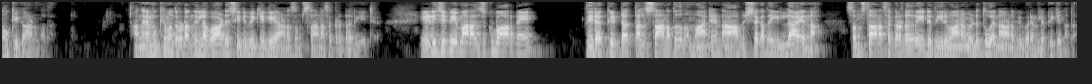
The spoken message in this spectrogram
നോക്കിക്കാണുന്നത്. അങ്ങനെ മുഖ്യമന്ത്രിയുടെ നിലപാട് ശരിവയ്ക്കുകയാണ് സംസ്ഥാന secretariat. A D G P M R അജിത്കുമാറിനെ തിരക്കിട്ട് തൽസ്ഥാനത്ത് നിന്ന് മാറ്റേണ്ട ആവശ്യകതയില്ല എന്ന സംസ്ഥാന സെക്രട്ടേറിയറ്റ് തീരുമാനം എടുത്തു എന്നാണ് വിവരം ലഭിക്കുന്നത്.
